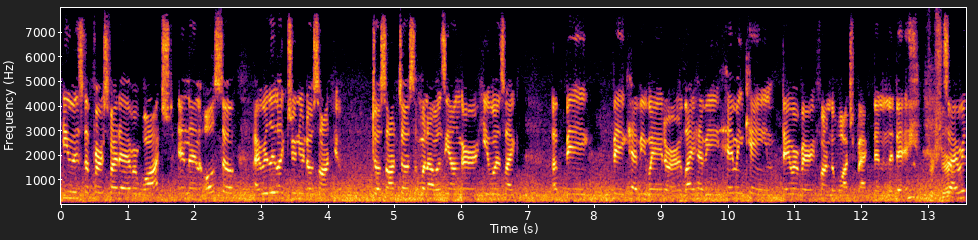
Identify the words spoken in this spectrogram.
He was the first fight I ever watched. And then also, I really like Junior Dos Santos. Dos Santos, when I was younger, he was like a big, big heavyweight or light heavy. Him and Cain, they were very fun to watch back then in the day. For sure. So I really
